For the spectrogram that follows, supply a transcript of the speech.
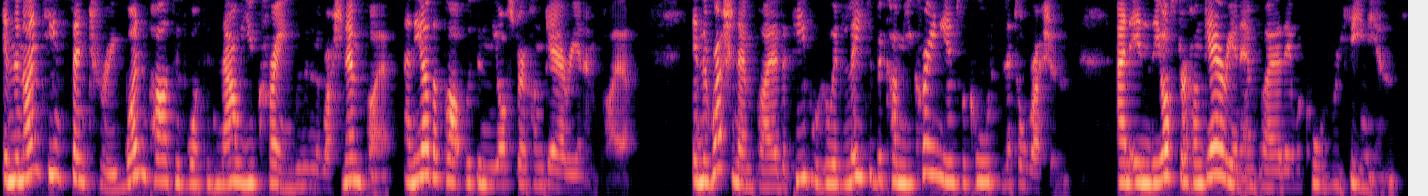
In the 19th century, one part of what is now Ukraine was in the Russian Empire, and the other part was in the Austro Hungarian Empire. In the Russian Empire, the people who would later become Ukrainians were called Little Russians, and in the Austro Hungarian Empire, they were called Ruthenians.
